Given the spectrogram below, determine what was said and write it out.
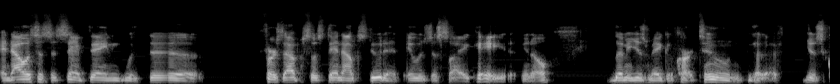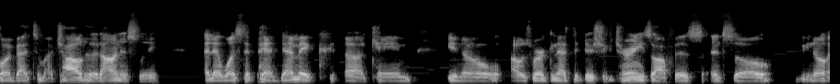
And that was just the same thing with the first episode standout student. It was just like, hey, you know, let me just make a cartoon because just going back to my childhood, honestly. And then once the pandemic uh, came, you know, I was working at the district attorney's office. And so, you know,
